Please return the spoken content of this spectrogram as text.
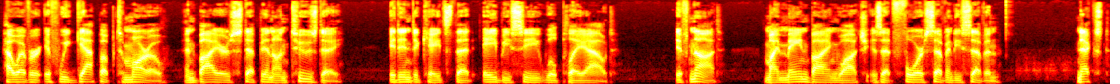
However, if we gap up tomorrow and buyers step in on Tuesday, it indicates that ABC will play out. If not, my main buying watch is at 477. Next,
